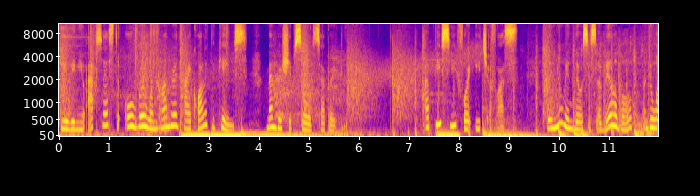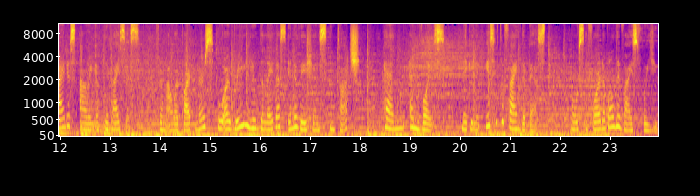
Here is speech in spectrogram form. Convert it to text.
giving you access to over 100 high-quality games, membership sold separately. A PC for each of us. The new Windows is available on the widest array of devices from our partners who are bringing you the latest innovations in touch, pen, and voice, making it easy to find the best, most affordable device for you.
